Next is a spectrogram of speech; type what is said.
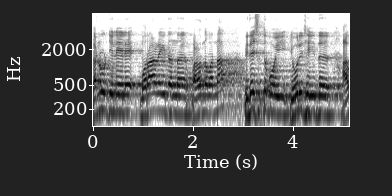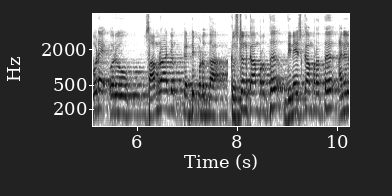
കണ്ണൂർ ജില്ലയിലെ മൊറാഴയിൽ നിന്ന് വളർന്നു വന്ന വിദേശത്ത് പോയി ജോലി ചെയ്ത് അവിടെ ഒരു സാമ്രാജ്യം കെട്ടിപ്പടുത്ത കൃഷ്ണൻ കാമ്പ്രത്ത് ദിനേശ് കാമ്പ്രത്ത് അനിൽ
